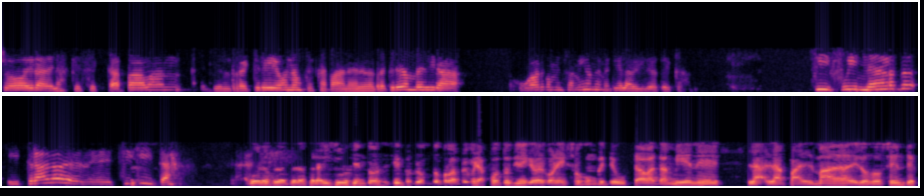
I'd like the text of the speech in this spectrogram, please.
Yo era de las que se escapaban del recreo, no se escapaban, en el recreo en vez de ir a jugar con mis amigos me metía a la biblioteca. Sí, fui nerd y traga desde chiquita. Bueno, pero, pero, ahí surge entonces, siempre pregunto por la primera foto, tiene que ver con eso, con que te gustaba también eh, la, la palmada de los docentes,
